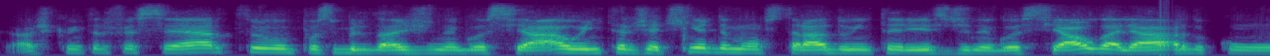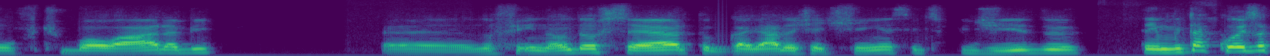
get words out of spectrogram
Eu acho que o Inter fez certo, possibilidade de negociar. O Inter já tinha demonstrado o interesse de negociar o Galhardo com o futebol árabe. É, no fim, não deu certo. O Galhardo já tinha se despedido. Tem muita coisa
